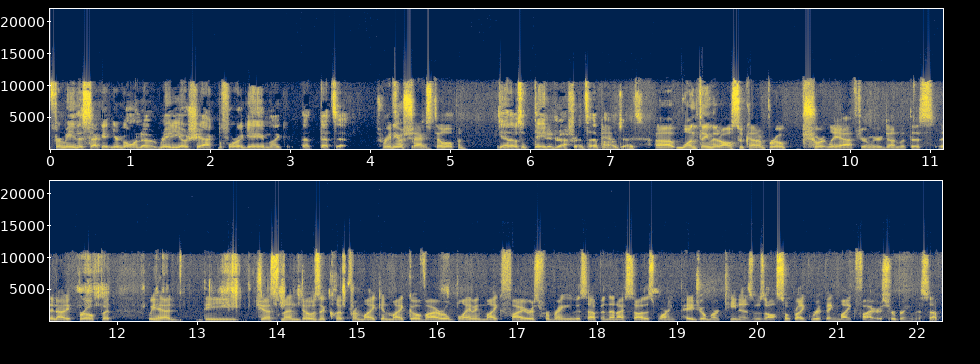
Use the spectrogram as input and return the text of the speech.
For me, the second you're going to Radio Shack before a game, like that, that's it. Is Radio Shack still open? Yeah, that was a dated reference. I apologize. Uh, one thing that also kind of broke shortly after we were done with this, they not even broke, but we had the Jess Mendoza clip from Mike and Mike go viral, blaming Mike Fiers for bringing this up, and then I saw this morning Pedro Martinez was also like ripping Mike Fiers for bringing this up.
